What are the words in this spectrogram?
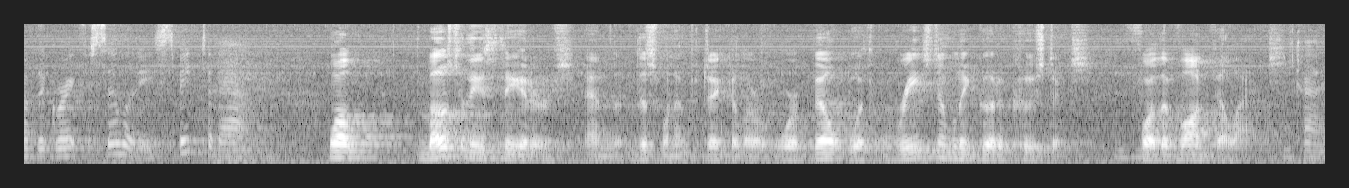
of the great facilities. Speak to that. Well, most of these theaters, and this one in particular, were built with reasonably good acoustics for the vaudeville acts. Okay.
